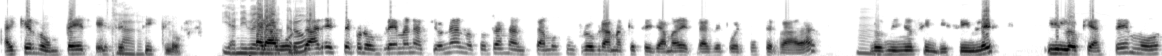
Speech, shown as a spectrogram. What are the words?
Hay que romper ese ciclo. ¿Y a nivel Para abordar este problema nacional, nosotros lanzamos un programa que se llama Detrás de Puertas Cerradas, mm. Los Niños Invisibles, y lo que hacemos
